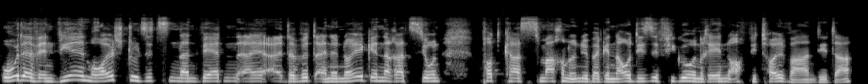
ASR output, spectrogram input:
Oder wenn wir im Rollstuhl sitzen, dann werden, äh, äh, da wird eine neue Generation Podcasts machen und über genau diese Figuren reden, auch wie toll waren die da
